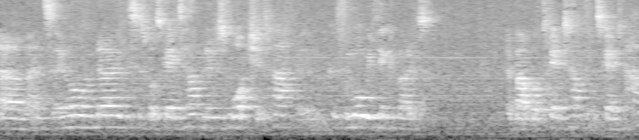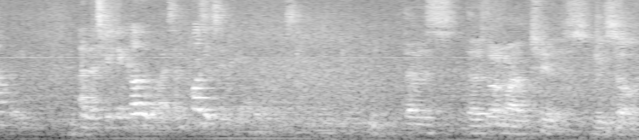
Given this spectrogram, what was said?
um, and say, oh no, this is what's going to happen, and just watch it happen? Because the more we think about it, about what's going to happen, it's going to happen, unless we think otherwise and positively otherwise. There was there was one of my tutors who who,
